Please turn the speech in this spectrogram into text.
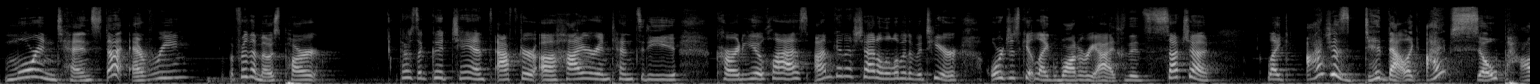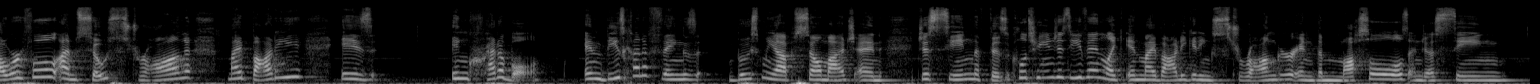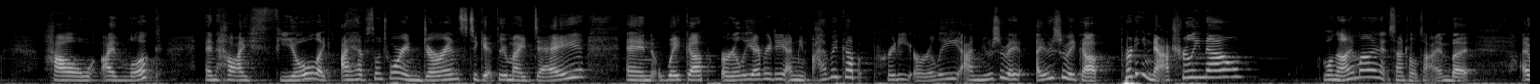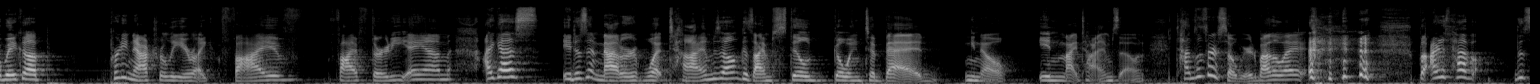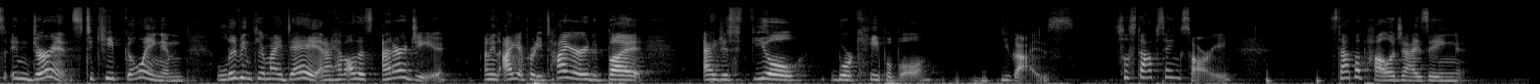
more intense, not every, but for the most part, there's a good chance after a higher intensity cardio class, I'm gonna shed a little bit of a tear or just get like watery eyes because it's such a like I just did that. Like I'm so powerful, I'm so strong. My body is incredible. And these kind of things boost me up so much and just seeing the physical changes even like in my body getting stronger and the muscles and just seeing how I look and how I feel like I have so much more endurance to get through my day and wake up early every day. I mean, I wake up pretty early. I'm usually I usually wake up pretty naturally now. Well, now I'm on at central time, but I wake up pretty naturally like 5 5:30 a.m. I guess it doesn't matter what time zone because I'm still going to bed, you know, in my time zone. Time zones are so weird, by the way. but I just have this endurance to keep going and living through my day, and I have all this energy. I mean, I get pretty tired, but I just feel more capable, you guys. So stop saying sorry. Stop apologizing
